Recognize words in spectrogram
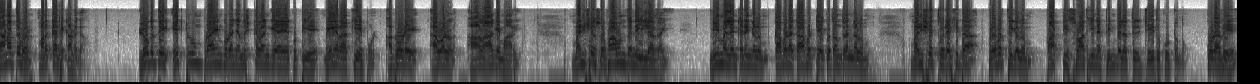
കാണാത്തവർ മറക്കാതെ കാണുക. ലോകത്തെ ഏറ്റവും പ്രായം കുറഞ്ഞ നിഷ്കളങ്കയായ കുട്ടിയെ മേയറാക്കിയപ്പോൾ അതോടെ അവൾ ആളാകെ മാറി. മനുഷ്യ സ്വഭാവം തന്നെ ഇല്ലാതായി. നിയമലംഘനങ്ങളും കപട കാപട്യ കുതന്ത്രങ്ങളും മനുഷ്യത്വരഹിത പ്രവൃത്തികളും പാർട്ടി സ്വാധീന പിൻബലത്തിൽ ചെയ്തു കൂട്ടുന്നു. കൂടാതെ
